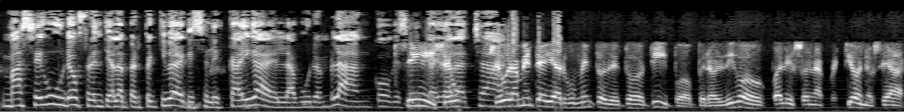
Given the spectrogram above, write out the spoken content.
más seguros frente a la perspectiva de que se les caiga el laburo en blanco, que se les caiga segu- la chamba. seguramente hay argumentos de todo tipo, pero digo cuáles son las cuestiones. O sea,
